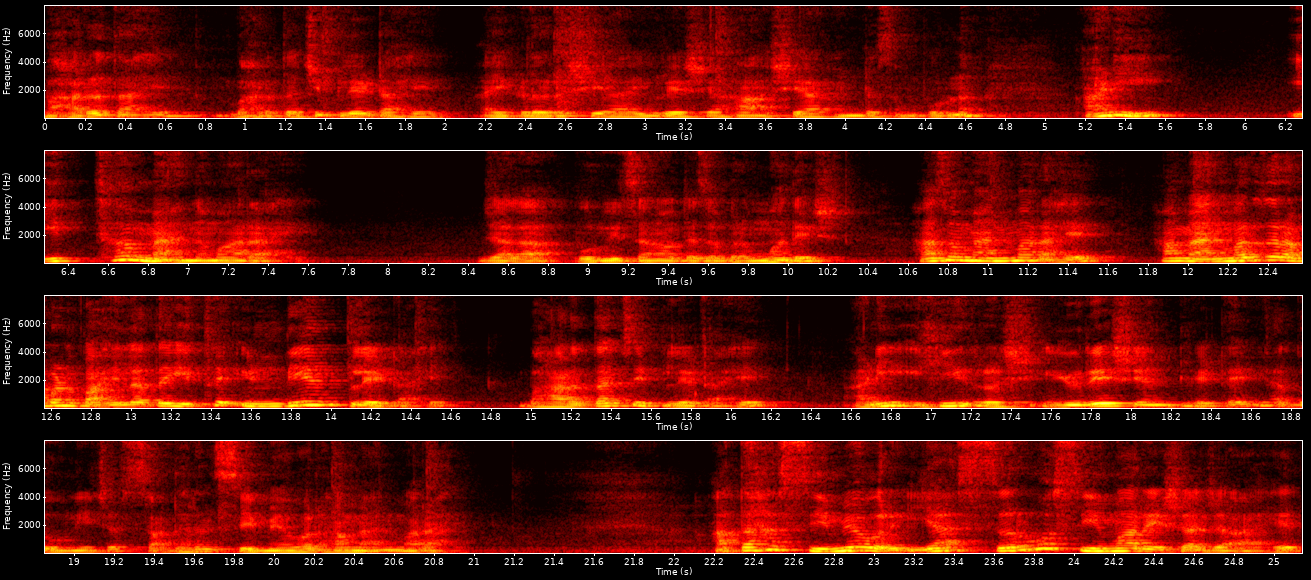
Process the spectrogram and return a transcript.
भारत आहे भारताची प्लेट आहे हा इकडं रशिया युरेशिया हा आशिया खंड संपूर्ण. आणि इथं म्यानमार आहे ज्याला पूर्वीचं नाव त्याचं ब्रह्मदेश. हा जो म्यानमार आहे हा म्यानमार जर आपण पाहिला तर इथं इंडियन प्लेट आहे भारताची प्लेट आहे आणि ही रश युरेशियन प्लेट आहे या दोन्हीच्या साधारण सीमेवर हा म्यानमार आहे. आता हा सीमेवर या सर्व सीमारेषा ज्या आहेत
